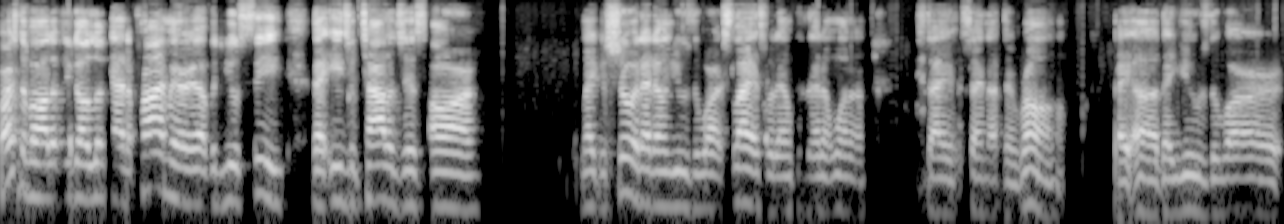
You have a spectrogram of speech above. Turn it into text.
First of all, if you go look at the primary of it, you'll see that Egyptologists are making sure they don't use the word slaves for them because they don't want to say say nothing wrong. They uh they use the word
